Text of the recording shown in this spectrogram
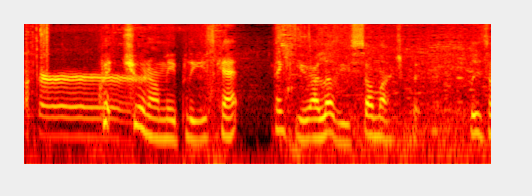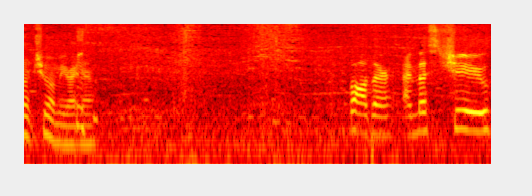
Fucker. Quit chewing on me, please, cat. Thank you. I love you so much, but please don't chew on me right now. Father, I must chew.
